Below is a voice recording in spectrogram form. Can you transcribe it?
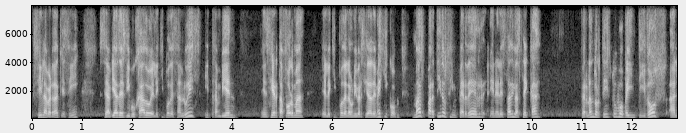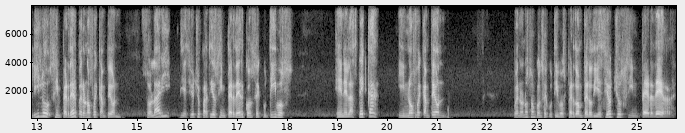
sí, la verdad que sí. Se había desdibujado el equipo de San Luis y también, en cierta forma, el equipo de la Universidad de México. Más partidos sin perder en el Estadio Azteca. Fernando Ortiz tuvo 22 al hilo sin perder, pero no fue campeón. Solari, 18 partidos sin perder consecutivos en el Azteca y no fue campeón. Bueno, no son consecutivos, perdón, pero 18 sin perder.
